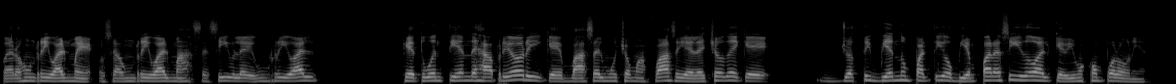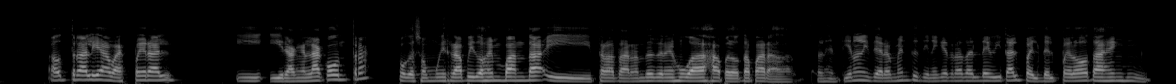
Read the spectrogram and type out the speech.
pero es un rival, o sea, un rival más accesible, un rival que tú entiendes a priori y que va a ser mucho más fácil. El hecho de que yo estoy viendo un partido bien parecido al que vimos con Polonia. Australia va a esperar y irán en la contra porque son muy rápidos en banda y tratarán de tener jugadas a pelota parada. Argentina literalmente tiene que tratar de evitar perder pelotas en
